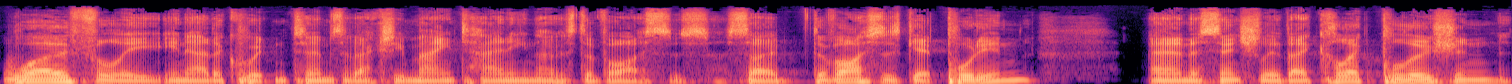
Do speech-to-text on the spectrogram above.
woefully inadequate in terms of actually maintaining those devices. So devices get put in and essentially they collect pollution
